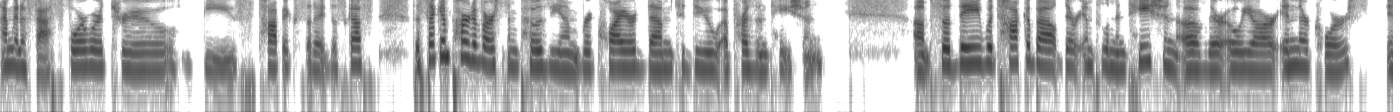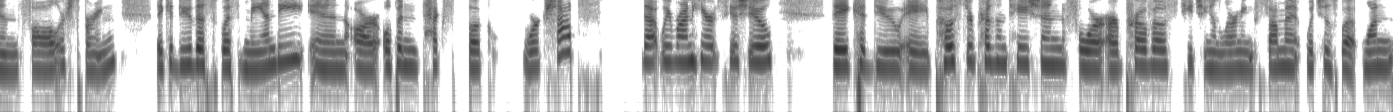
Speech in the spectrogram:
I'm going to fast forward through these topics that I discussed. The second part of our symposium required them to do a presentation. Um, so they would talk about their implementation of their OER in their course in fall or spring. They could do this with Mandy in our open textbook workshops that we run here at CSU. They could do a poster presentation for our Provost Teaching and Learning Summit, which is what one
